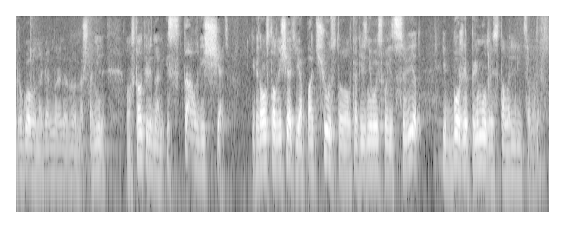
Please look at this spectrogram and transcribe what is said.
другого, нога, на, на, на штанины. Он встал перед нами и стал вещать. И когда он стал вещать, я почувствовал, как из него исходит свет, и Божья премудрость стала литься на нас.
